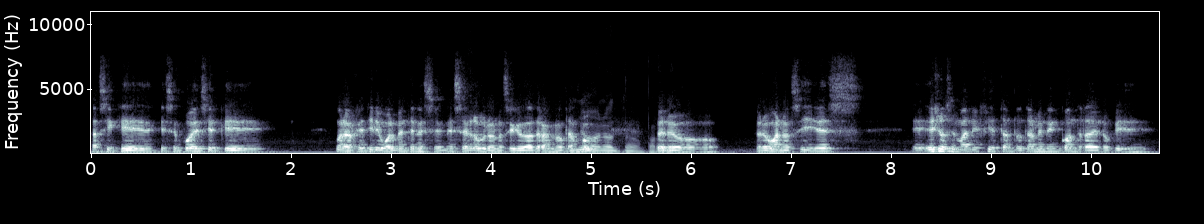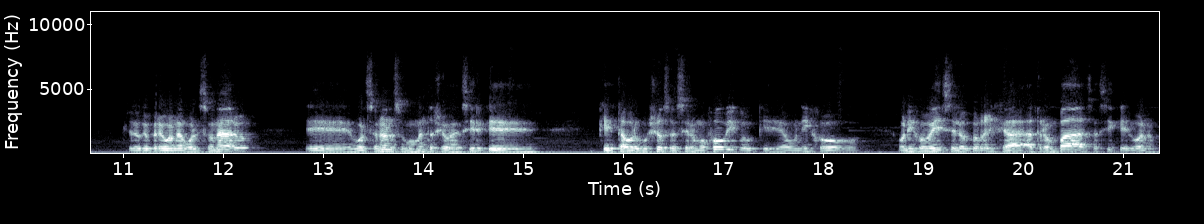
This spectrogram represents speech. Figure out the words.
Así que, que, se puede decir que, bueno, Argentina igualmente en ese, en ese rubro no se quedó atrás, ¿no? Tampoco. No, no, pero pero bueno, sí, es eh, ellos se manifiestan totalmente en contra de lo que, de lo que pregona Bolsonaro. Eh, Bolsonaro en su momento llegó a decir que, que estaba orgulloso de ser homofóbico, que a un hijo, un hijo gay se lo corrija a trompadas, así que bueno,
